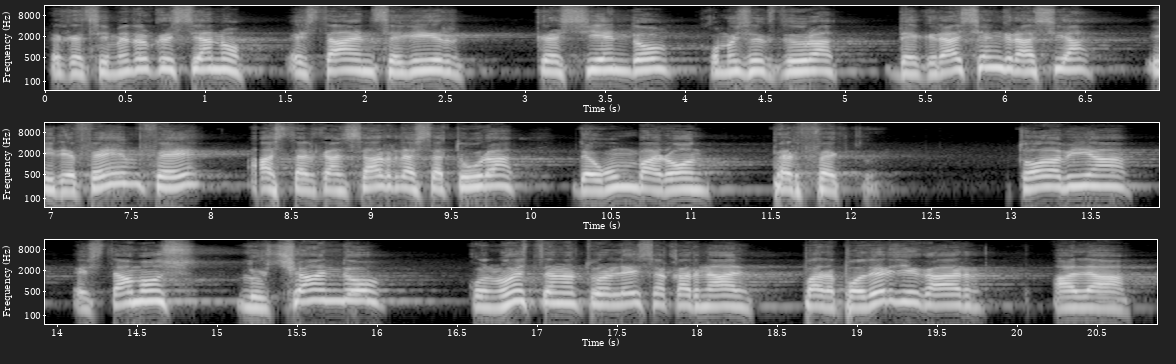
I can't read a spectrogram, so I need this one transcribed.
El crecimiento del cristiano está en seguir creciendo, como dice la escritura, de gracia en gracia y de fe en fe hasta alcanzar la estatura de un varón perfecto. Todavía estamos luchando con nuestra naturaleza carnal para poder llegar a la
